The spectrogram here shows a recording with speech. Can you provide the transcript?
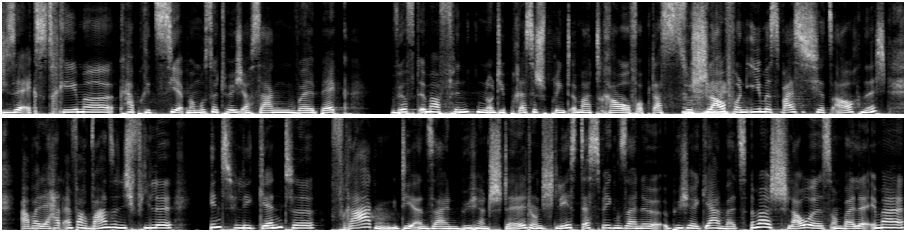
diese Extreme kapriziert. Man muss natürlich auch sagen, Wellbeck wirft immer Finden und die Presse springt immer drauf. Ob das so schlau von ihm ist, weiß ich jetzt auch nicht. Aber der hat einfach wahnsinnig viele intelligente Fragen, die er in seinen Büchern stellt. Und ich lese deswegen seine Bücher gern, weil es immer schlau ist und weil er immer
